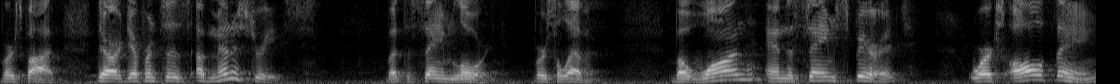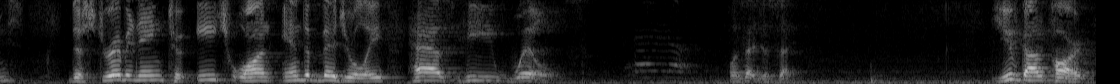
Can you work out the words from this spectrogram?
Verse 5 There are differences of ministries, but the same Lord. Verse 11 But one and the same Spirit works all things, distributing to each one individually as he wills. What's that just say? You've got a part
